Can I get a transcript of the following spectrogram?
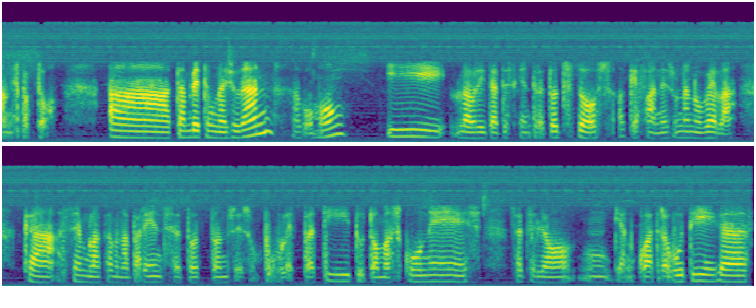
l'inspector. Uh, també té un ajudant, el Beaumont, i la veritat és que entre tots dos el que fan és una novel·la que sembla que en aparença tot doncs, és un poblet petit, tothom es coneix, saps allò, mm, hi ha quatre botigues,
